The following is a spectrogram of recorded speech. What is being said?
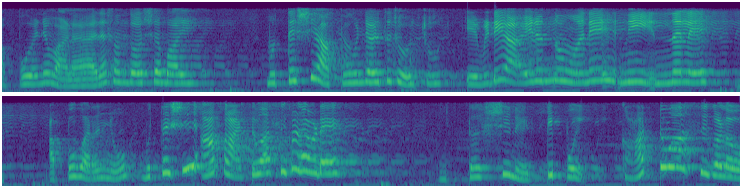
അപ്പുവിന് വളരെ സന്തോഷമായി. മുത്തശ്ശി അപ്പുവിന്റെ അടുത്ത് ചോദിച്ചു എവിടെയായിരുന്നു മോനെ നീ ഇന്നലെ? അപ്പു പറഞ്ഞു മുത്തശ്ശി ആ കാട്ടുവാസികൾ എവിടെ? മുത്തശ്ശി ഞെട്ടിപ്പോയി കാട്ടുവാസികളോ?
